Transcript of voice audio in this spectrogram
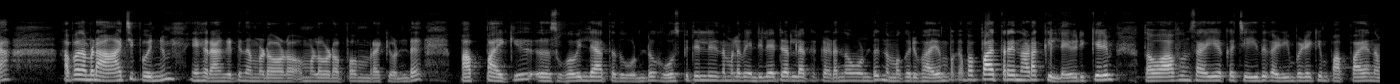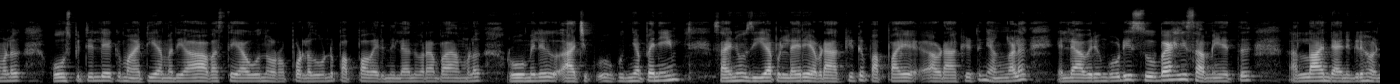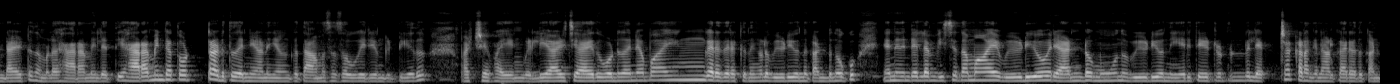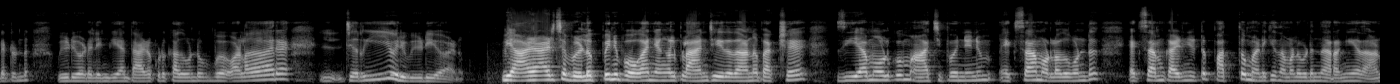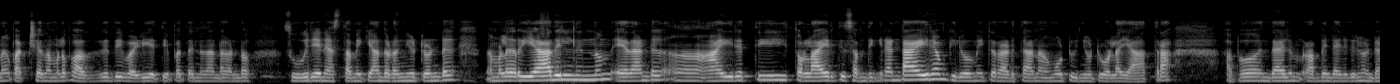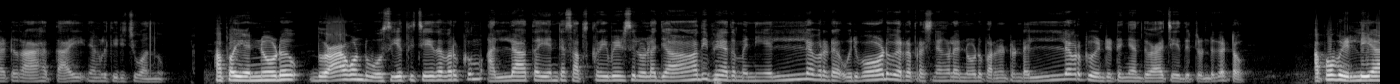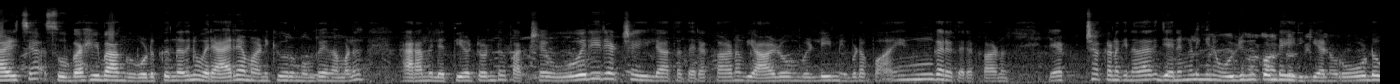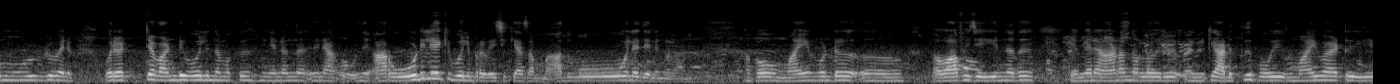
അപ്പോൾ നമ്മുടെ ആച്ചിപ്പൊന്നും എഹ്റാൻ കെട്ടി നമ്മുടെ നമ്മളോടൊപ്പം ഉമ്രയ്ക്കുണ്ട് പപ്പായ്ക്ക് സുഖമില്ലാത്തത് കൊണ്ട് ഹോസ്പിറ്റലിൽ നമ്മൾ വെന്റിലേറ്ററിലൊക്കെ കിടന്നുകൊണ്ട് നമുക്കൊരു ഭയം. പപ്പ അത്രയും നടക്കില്ല? ഒരിക്കലും തവാഫും സഹിയൊക്കെ ചെയ്ത് കഴിയുമ്പോഴേക്കും പപ്പായെ നമ്മൾ ഹോസ്പിറ്റലിലേക്ക് മാറ്റിയാൽ മതി. ആ അവസ്ഥയാവുമെന്ന് ഉറപ്പുള്ളത് കൊണ്ട് പപ്പ വരുന്നില്ല എന്ന് പറയുമ്പോൾ നമ്മൾ റൂമിൽ ആച്ചി കുഞ്ഞപ്പനെയും സനു സിയ പിള്ളേരെ അവിടെ ആക്കിയിട്ട് പപ്പായെ അവിടെ ആക്കിയിട്ട് ഞങ്ങൾ എല്ലാവരും കൂടി സുബഹി സമയത്ത് അള്ളാഹിന്റെ അനുഗ്രഹം ഉണ്ടായിട്ട് നമ്മൾ ഹറമിലെത്തി. ഹറമിന്റെ തൊട്ടടുത്ത് തന്നെയാണ് ഞങ്ങൾക്ക് താമസ സൗകര്യം കിട്ടിയത്. പക്ഷേ ഭയം വെള്ളിയാഴ്ച ആയതുകൊണ്ട് തന്നെ ഭയങ്കര തിരക്ക്. നിങ്ങൾ വീഡിയോ ഒന്ന് കണ്ടു നോക്കൂ. ഞാൻ ഇതിന്റെ എല്ലാം വിശദമായ വീഡിയോ രണ്ട് മൂന്ന് വീഡിയോ നേരത്തെ ഇട്ടിട്ടുണ്ട്. ലക്ഷക്കണക്കിന് ആൾക്കാർ അത് കണ്ടിട്ടുണ്ട്. വീഡിയോയുടെ ലിങ്ക് ഞാൻ താഴെ കൊടുക്കുക അതുകൊണ്ട് വളരെ ചെറിയൊരു വീഡിയോ ആണ്. വ്യാഴാഴ്ച വെളുപ്പിന് പോകാൻ ഞങ്ങൾ പ്ലാൻ ചെയ്തതാണ്. പക്ഷേ സിയ മോൾക്കും ആച്ചിപ്പൊന്നിനും എക്സാം ഉള്ളതുകൊണ്ട് എക്സാം കഴിഞ്ഞിട്ട് പത്ത് മണിക്ക് നമ്മൾ ഇവിടുന്ന് ഇറങ്ങിയതാണ്. പക്ഷേ നമ്മൾ പകുതി വഴി എത്തിയപ്പോൾ തന്നെ കണ്ടോ കണ്ടോ സൂര്യൻ അസ്തമിക്കാൻ തുടങ്ങിയിട്ടുണ്ട്. നമ്മൾ റിയാദിൽ നിന്നും ഏതാണ്ട് ആയിരത്തി തൊള്ളായിരത്തി സംതിങ് രണ്ടായിരം കിലോമീറ്റർ അടുത്താണ് അങ്ങോട്ടും ഇങ്ങോട്ടുമുള്ള യാത്ര. അപ്പോൾ എന്തായാലും റബ്ബിന്റെ അനുഗ്രഹം ഉണ്ടായിട്ട് റാഹത്തായി ഞങ്ങൾ തിരിച്ചു വന്നു. അപ്പോൾ എന്നോട് ദ്വാ കൊണ്ട് വസിയത്ത് ചെയ്തവർക്കും അല്ലാത്ത എന്റെ സബ്സ്ക്രൈബേഴ്സിലുള്ള ജാതി എന്നീ എല്ലാവരുടെ ഒരുപാട് പേരുടെ പ്രശ്നങ്ങൾ എന്നോട് പറഞ്ഞിട്ടുണ്ട്. എല്ലാവർക്കും വേണ്ടിയിട്ട് ഞാൻ ദ്വാ ചെയ്തിട്ടുണ്ട് കേട്ടോ. അപ്പോൾ വെള്ളിയാഴ്ച സുബഹി ബാങ്ക് കൊടുക്കുന്നതിന് ഒരര മണിക്കൂർ മുമ്പേ നമ്മൾ ഹറമിലെത്തിയിട്ടുണ്ട്. പക്ഷേ ഒരു രക്ഷയില്ലാത്ത തിരക്കാണ്. വ്യാഴവും വെള്ളിയും ഇവിടെ ഭയങ്കര തിരക്കാണ്. ലക്ഷക്കണക്കിന് അതായത് ജനങ്ങളിങ്ങനെ ഒഴുകിക്കൊണ്ടേയിരിക്കുകയാണ്. റോഡ് മുഴുവനും. ഒരൊറ്റ വണ്ടി പോലും നമുക്ക് ഇങ്ങനെ ഒന്ന് ഇതിന ആ റോഡിലേക്ക് പോലും പ്രവേശിക്കാൻ സമ്മ അതുപോലെ ജനങ്ങളാണ്. അപ്പോൾ ഉമ്മായും കൊണ്ട് തവാഫ് ചെയ്യുന്നത് എങ്ങനെയാണെന്നുള്ള ഒരു എനിക്ക് അടുത്ത് പോയി ഉമ്മായുമായിട്ട് ഈ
